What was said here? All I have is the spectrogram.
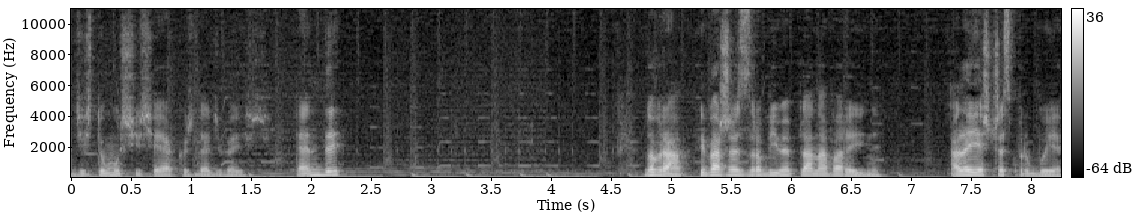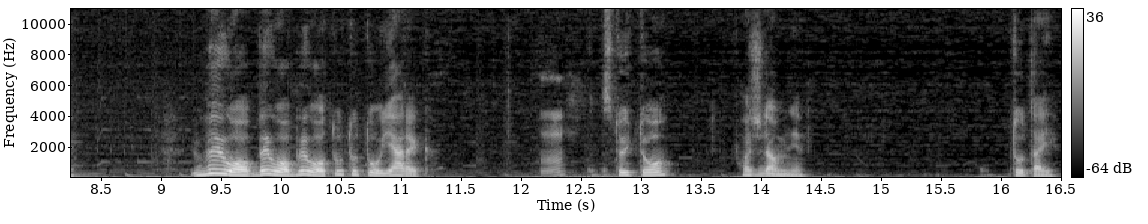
Gdzieś tu musi się jakoś dać wejść. Tędy? Dobra, chyba, że zrobimy plan awaryjny. Ale jeszcze spróbuję. Było, było, było, tu, tu, tu, Jarek. Hmm? Stój tu. Chodź do mnie. Tutaj.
